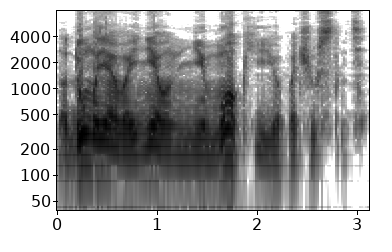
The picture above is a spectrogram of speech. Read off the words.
но, думая о войне, он не мог ее почувствовать.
